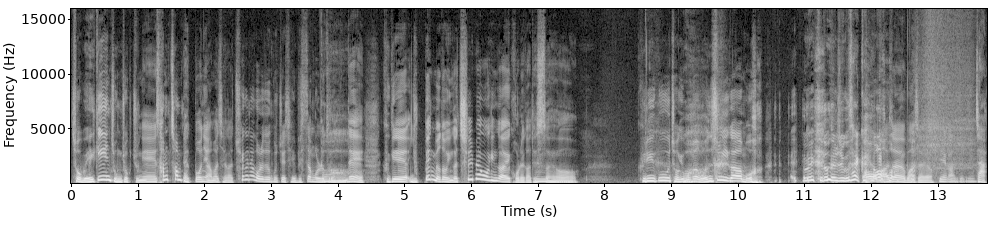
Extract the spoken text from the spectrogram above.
저 외계인 종족 중에 3,100번이 아마 제가 최근에 거래된 것 중에 제일 비싼 걸로 와. 들었는데 그게 600몇 억인가 700억인가에 거래가 됐어요. 음. 그리고 저기 보면 원숭이가 뭐 왜 그 돈을 주고 살까요? 어, 맞아요, 맞아요. 이해가 안 되네요. 자,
